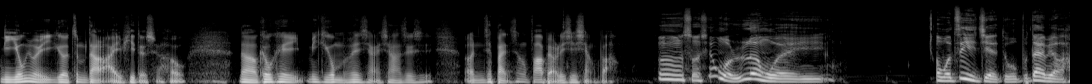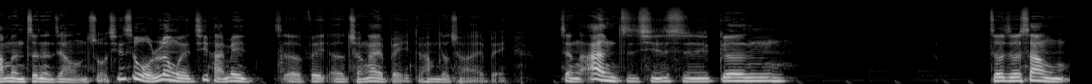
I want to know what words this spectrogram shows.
你拥有一个这么大的 IP 的时候，那可不可以 Miki 跟我们分享一下，就是呃你在板上发表的一些想法？嗯，首先我认为我自己解读不代表他们真的这样做。其实我认为鸡排妹呃非呃纯爱杯，对他们叫纯爱杯，整个案子其实跟。泽泽上，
